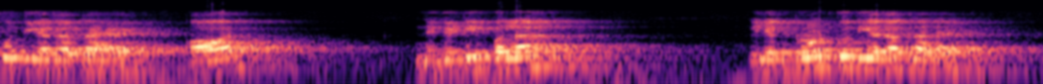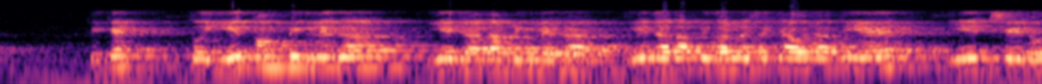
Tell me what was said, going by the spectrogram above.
को दिया जाता है और नेगेटिव वाला इलेक्ट्रोड को दिया जाता है। ठीक है? तो ये कम पिघलेगा, ये ज़्यादा पिघलेगा। ये ज़्यादा पिघलने से क्या हो जाती है? ये छेद हो,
